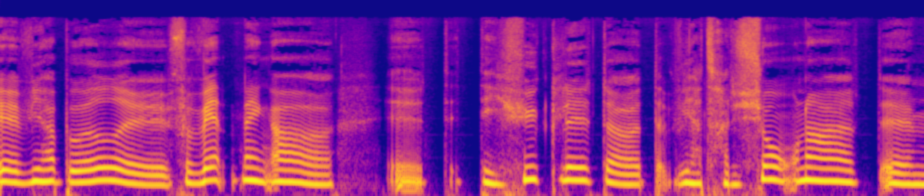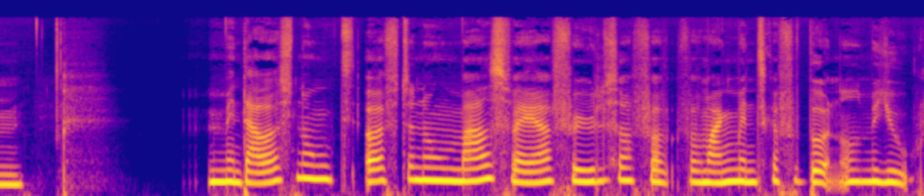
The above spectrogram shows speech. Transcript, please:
øh, vi har både øh, forventninger, og øh, det er hyggeligt, og vi har traditioner, øh, men der er også nogle, ofte nogle meget svære følelser for, for mange mennesker forbundet med jul.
